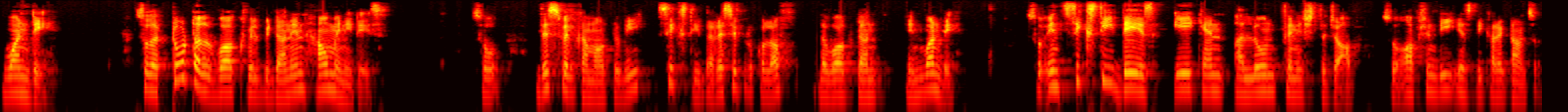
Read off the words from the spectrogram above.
one day. So the total work will be done in how many days? So this will come out to be 60 the reciprocal of the work done in one day so in 60 days A can alone finish the job. So option D is the correct answer.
